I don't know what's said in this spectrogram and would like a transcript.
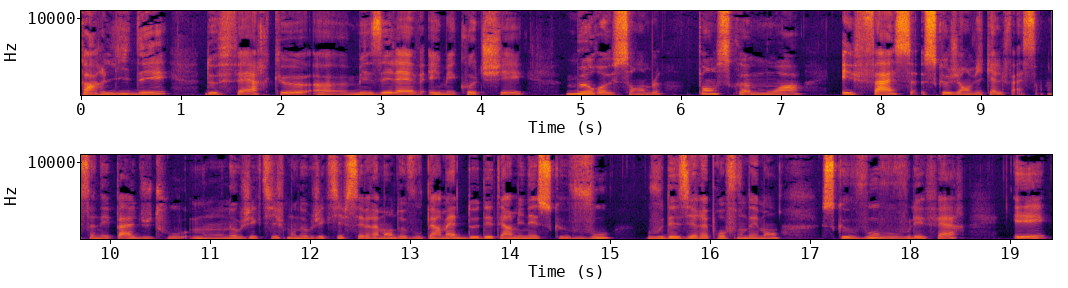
par l'idée de faire que mes élèves et mes coachés me ressemblent, pensent comme moi et fassent ce que j'ai envie qu'elles fassent. Ça n'est pas du tout mon objectif. Mon objectif, c'est vraiment de vous permettre de déterminer ce que vous, vous désirez profondément, ce que vous, vous voulez faire et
